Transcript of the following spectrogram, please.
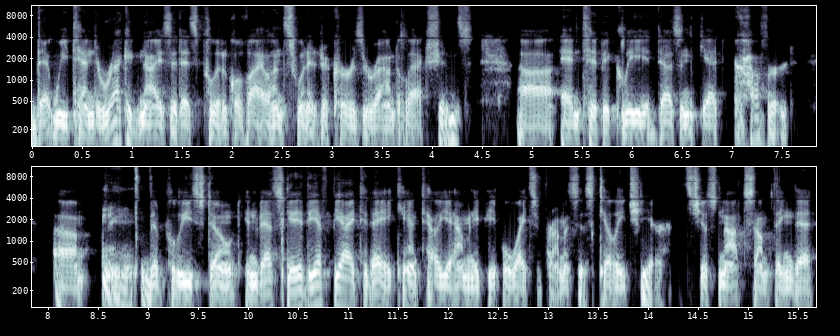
that we tend to recognize it as political violence when it occurs around elections, uh, and typically it doesn't get covered um, the police don't investigate it. The FBI today can't tell you how many people white supremacists kill each year. It's just not something that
